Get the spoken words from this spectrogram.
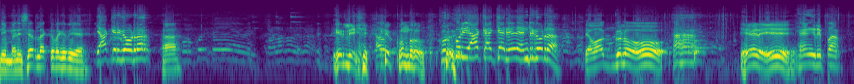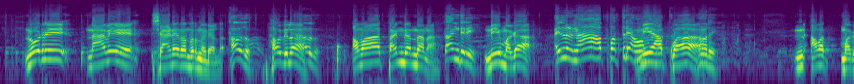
ನೀ ಮನುಷ್ಯರ ಲೆಕ್ಕದಾಗಿದೆಯಾ? ಯಾಕ್ರಿ ಗೌಡ್ರ? ಹಾ? ಇರ್ಲಿ ಕುಂದ್ರು. ಕುರ್ಕುರಿ ಯಾಕೆ ಹಾಕ್ಯಾರ ಹೇಳಿ ಏನ್ರಿ ಗೌಡ್ರ? ಯಾವಾಗಲೂ ಹೇಳಿ. ಹೆಂಗ್ರಿಪ್ಪ? ನೋಡ್ರಿ ನಾವೇ ಶಾಣ್ಯರ್ ಅಂದ್ರ ನಡೆಯಲ್ಲ ಹೌದು. ಹೌದಿಲ್ಲ? ಹೌದು. ಅವ ತಂದೆ ಅಂದಾನ. ತಂದಿರಿ. ನೀ ಮಗ. ಇಲ್ರಿ ನಾ ಅಪ್ಪ. ಹ್ಞೂ ನ್- ಅವ ಮಗ.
